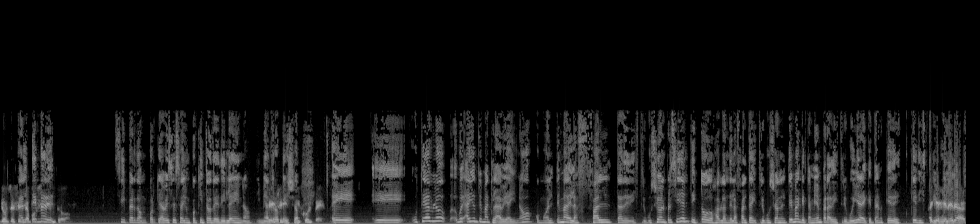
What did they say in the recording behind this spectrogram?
de un al tema de- 60%. Sí, perdón, porque a veces hay un poquito de delay ¿no? y me Sí, sí, atropello. disculpe. Eh, eh, usted habló, hay un tema clave ahí, ¿no? Como el tema de la falta de distribución. El presidente y todos hablan de la falta de distribución. El tema que también para distribuir hay que tener que, que Hay distribuir. que generar.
